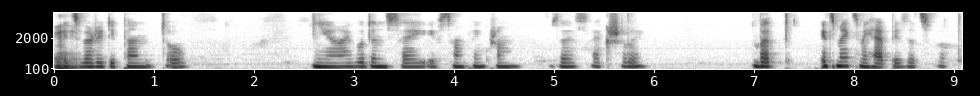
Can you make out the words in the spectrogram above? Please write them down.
Mhm. It's very depend of. Yeah, I wouldn't say if something from this actually, but it makes me happy. That's what's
